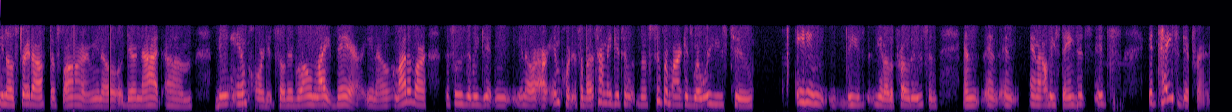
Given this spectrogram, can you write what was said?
you know, straight off the farm. You know, they're not um being imported, so they're grown right there. You know, a lot of our the foods that we get, in, you know, are imported. So by the time they get to the supermarkets where we're used to eating these, you know, the produce and and and and, and all these things, it's it's it tastes different.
